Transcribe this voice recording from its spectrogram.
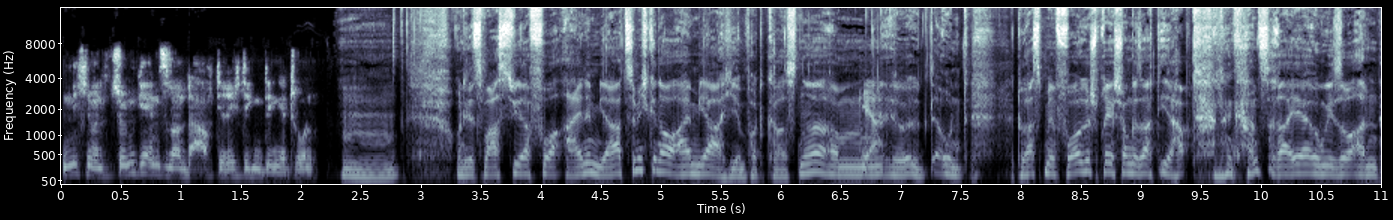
nicht nur ins Gym gehen, sondern da auch die richtigen Dinge tun. Mhm. Und jetzt warst du ja vor einem Jahr, ziemlich genau einem Jahr hier im Podcast, ne? Ähm, ja. Und du hast mir im Vorgespräch schon gesagt, ihr habt eine ganze Reihe irgendwie so an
